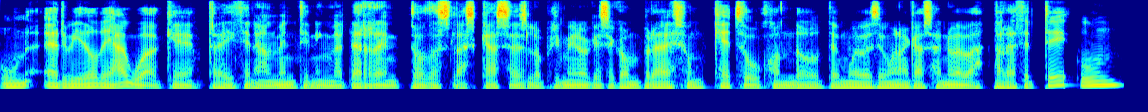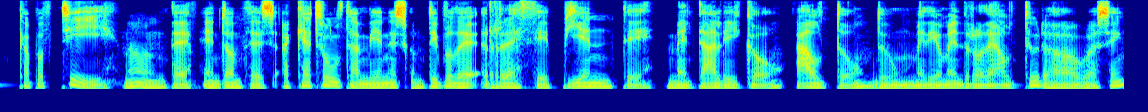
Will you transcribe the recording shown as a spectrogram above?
un hervidor de agua que tradicionalmente en Inglaterra, en todas las casas, lo primero que se compra es un kettle cuando te mueves de una casa nueva para hacerte un cup of tea, ¿no? Un té. Entonces, a kettle también es un tipo de recipiente metálico alto, de un medio metro de altura o algo así.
